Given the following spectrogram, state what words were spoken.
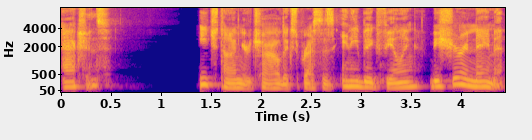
Actions. Each time your child expresses any big feeling, be sure and name it.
